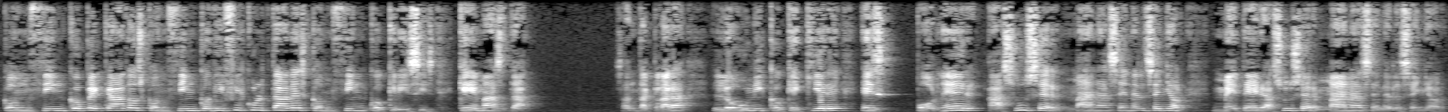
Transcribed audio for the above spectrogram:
con cinco pecados, con cinco dificultades, con cinco crisis. ¿Qué más da? Santa Clara lo único que quiere es poner a sus hermanas en el Señor, meter a sus hermanas en el Señor.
